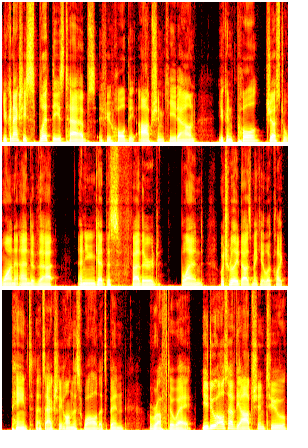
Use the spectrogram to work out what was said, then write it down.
You can actually split these tabs if you hold the option key down you can pull just one end of that and you can get this feathered blend, which really does make it look like paint that's actually on this wall that's been roughed away. You do also have the option to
